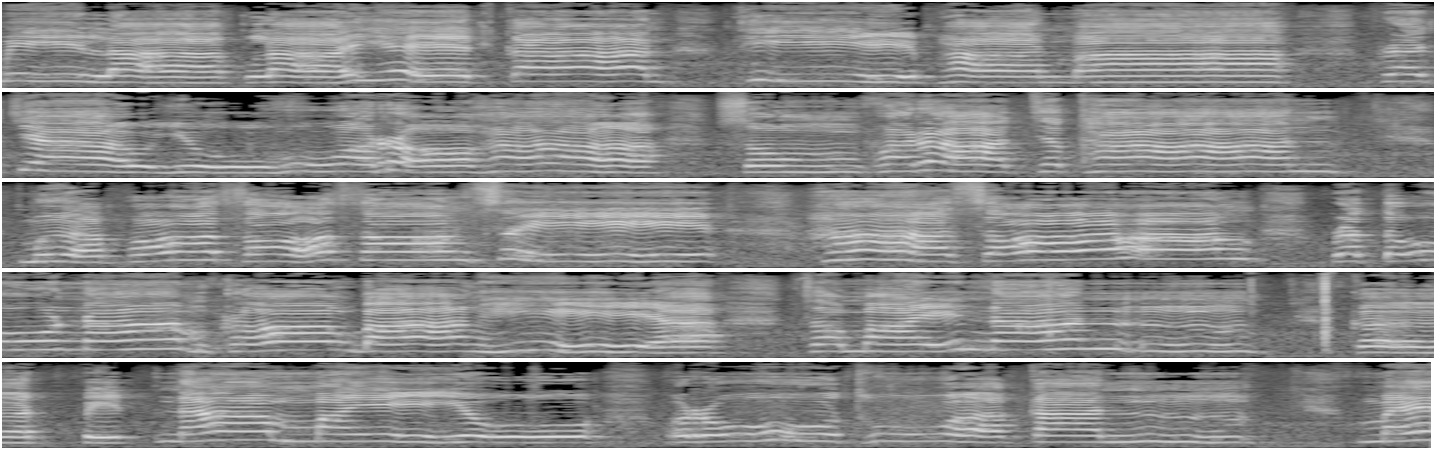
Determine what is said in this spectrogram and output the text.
มีหลากหลายเหตุการณ์ที่ผ่านมา พระเจ้าอยู่หัวรอห้าทรงพระราชทาน เมื่อพศสองสี่ห้าสองประตูน้ำคลองบางเฮีย สมัยนั้น เกิดปิดน้ำไม่อยู่ รู้ทั่วกัน แม่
